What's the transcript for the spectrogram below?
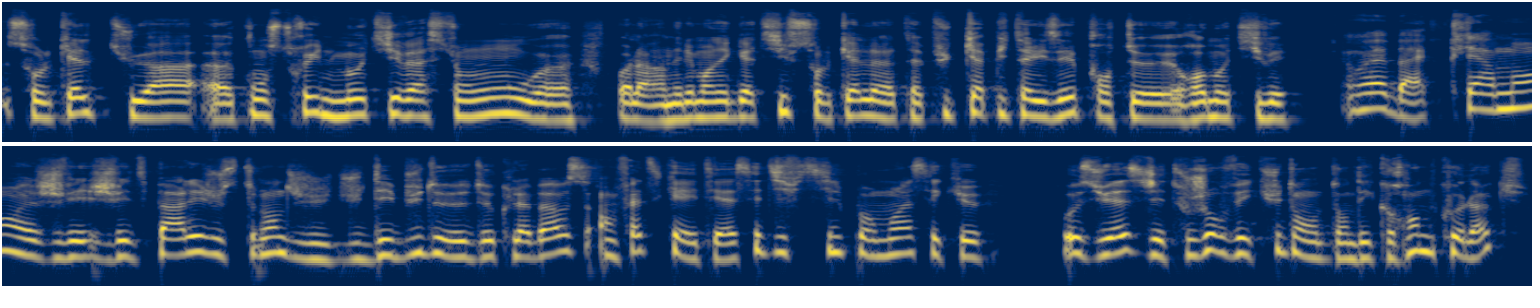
sur lequel tu as construit une motivation ou voilà un élément négatif sur lequel tu as pu capitaliser pour te remotiver? Ouais, bah clairement, euh, je vais je vais te parler justement du, début de, Clubhouse. En fait, ce qui a été assez difficile pour moi, c'est que aux US, j'ai toujours vécu dans, dans des grandes colocs.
